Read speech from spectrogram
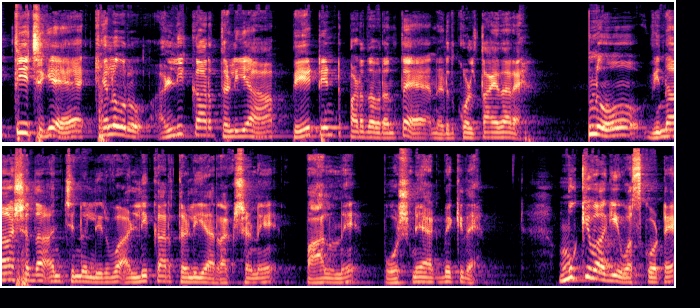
ಇತ್ತೀಚೆಗೆ ಕೆಲವರು ಹಳ್ಳಿಕಾರ್ ತಳಿಯ ಪೇಟೆಂಟ್ ಪಡೆದವರಂತೆ ನಡೆದುಕೊಳ್ತಾ ಇದ್ದಾರೆ. ಇನ್ನು ವಿನಾಶದ ಅಂಚಿನಲ್ಲಿರುವ ಹಳ್ಳಿಕಾರ್ ತಳಿಯ ರಕ್ಷಣೆ, ಪಾಲನೆ, ಪೋಷಣೆ ಆಗಬೇಕಿದೆ. ಮುಖ್ಯವಾಗಿ ಹೊಸಕೋಟೆ,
